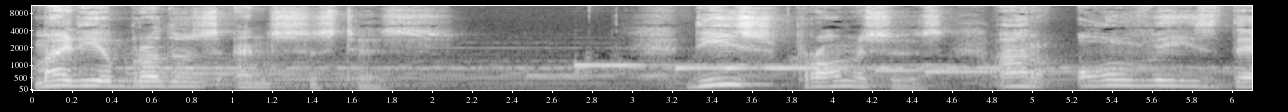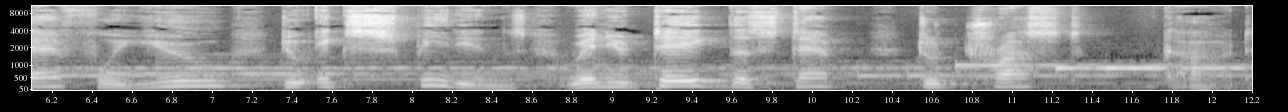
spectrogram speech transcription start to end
My dear brothers and sisters, these promises are always there for you to experience when you take the step to trust God.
